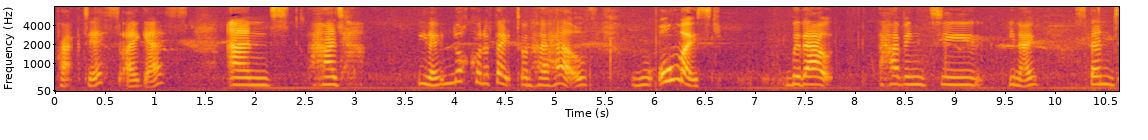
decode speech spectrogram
practice, I guess, and had you know knock-on effect on her health, almost without having to you know spend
